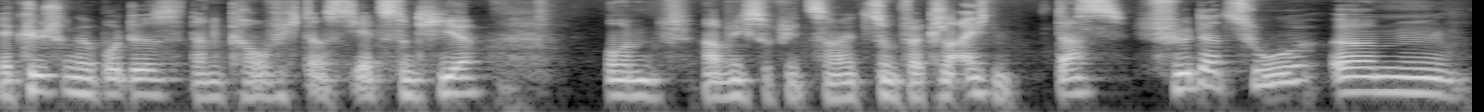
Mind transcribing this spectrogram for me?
der Kühlschrank kaputt ist, dann kaufe ich das jetzt und hier und habe nicht so viel Zeit zum Vergleichen. Das führt dazu, ähm,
